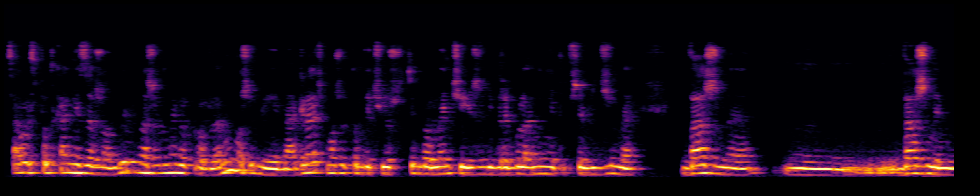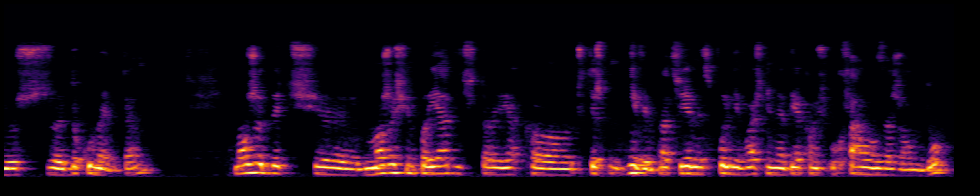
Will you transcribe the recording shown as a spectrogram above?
całe spotkanie zarządu, nie ma żadnego problemu, możemy je nagrać, może to być już w tym momencie, jeżeli w regulaminie to przewidzimy, ważne, mm, ważnym już dokumentem. Może być, e, może się pojawić to jako, czy też, nie wiem, pracujemy wspólnie właśnie nad jakąś uchwałą zarządu,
